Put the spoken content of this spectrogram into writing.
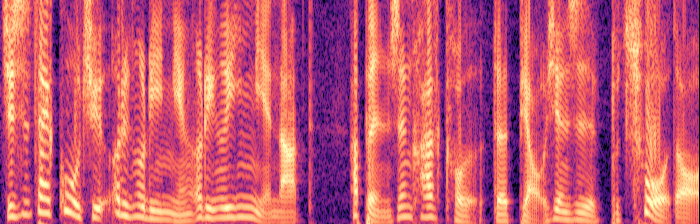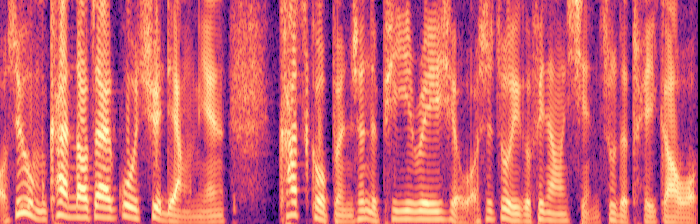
其实在过去二零二零年、二零二一年呐、啊。它本身 Costco 的表现是不错的哦，所以我们看到在过去两年，Costco 本身的 PE ratio 啊是做一个非常显著的推高哦，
